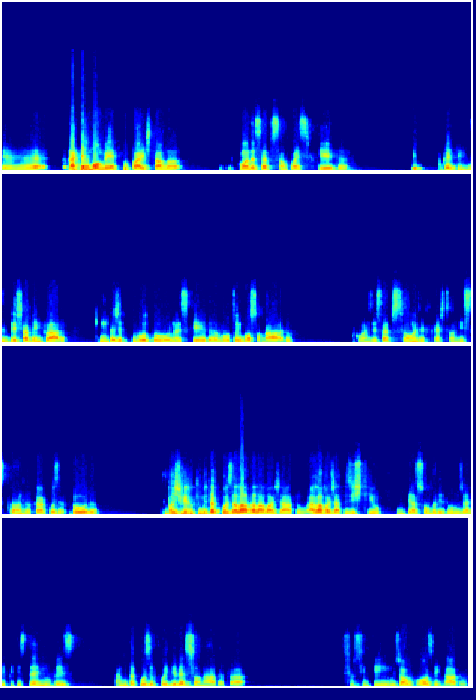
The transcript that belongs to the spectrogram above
é, naquele momento que o país estava com a decepção com a esquerda, porque a gente tem que deixar bem claro que muita gente que votou na esquerda votou em Bolsonaro, com as decepções, a questão de escândalo, aquela coisa toda. Depois viram que muita coisa lá da Lava Jato, a Lava Jato existiu, não tem a sombra de dúvida, já repeti isso 10 mil vezes, mas muita coisa foi direcionada para, se eu sentir, os algozes lá do,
